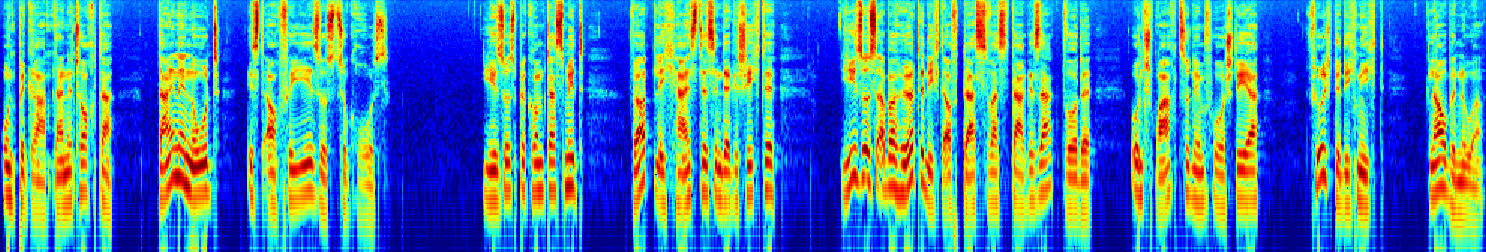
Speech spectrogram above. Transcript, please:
und begrab deine Tochter. Deine Not ist auch für Jesus zu groß. Jesus bekommt das mit. Wörtlich heißt es in der Geschichte, Jesus aber hörte nicht auf das, was da gesagt wurde, und sprach zu dem Vorsteher, Fürchte dich nicht, glaube nur.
